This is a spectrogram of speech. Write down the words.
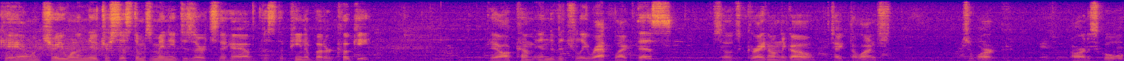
Okay, I want to show you one of Nutrisystem's mini desserts they have. This is the peanut butter cookie. They all come individually wrapped like this, so it's great on the go. Take to lunch, to work, or to school.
